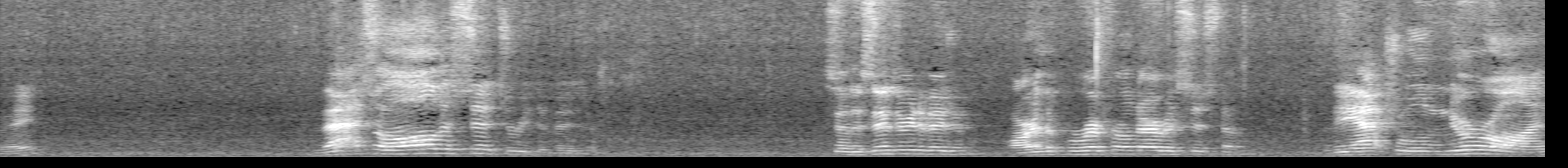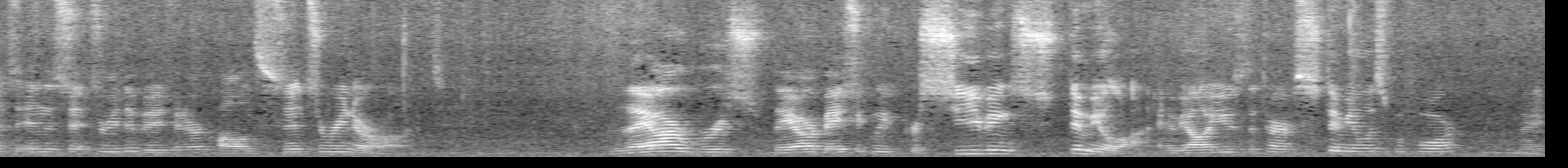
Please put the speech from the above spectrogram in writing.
right? That's all the sensory division. So the sensory division, part of the peripheral nervous system, the actual neurons in the sensory division are called sensory neurons. They are they are basically perceiving stimuli. Have y'all used the term stimulus before? Right.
